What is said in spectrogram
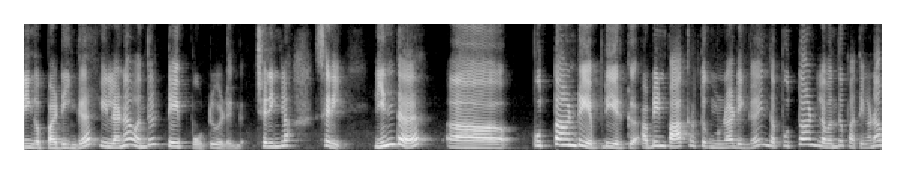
நீங்கள் படிங்க இல்லைன்னா வந்து டேப் போட்டு விடுங்க. சரிங்களா? சரி இந்த புத்தாண்டு எப்படி இருக்குது அப்படின்னு பார்க்குறதுக்கு முன்னாடிங்க இந்த புத்தாண்டில் வந்து பார்த்திங்கன்னா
